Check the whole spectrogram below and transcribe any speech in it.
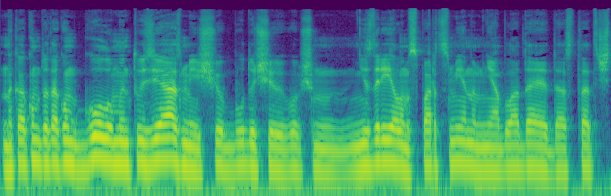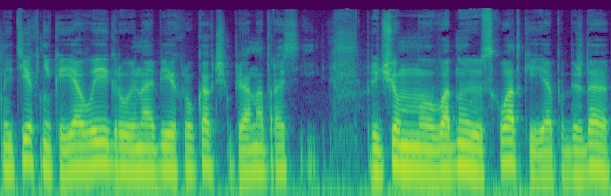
на каком-то таком голом энтузиазме, еще будучи, в общем, незрелым спортсменом, не обладая достаточной техникой, я выигрываю на обеих руках чемпионат России. Причем в одной схватке я побеждаю,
